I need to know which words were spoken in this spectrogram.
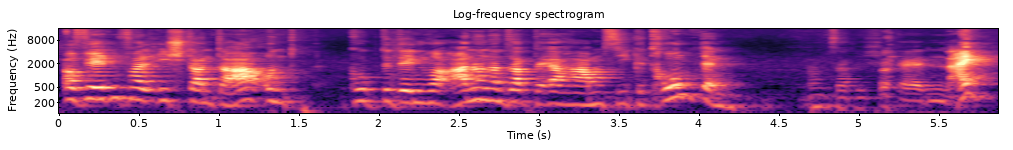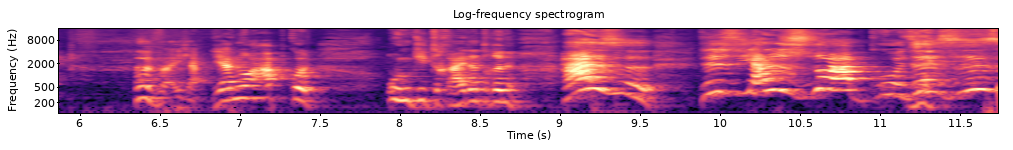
Auf jeden Fall, ich stand da und guckte den nur an und dann sagte er, haben Sie getrunken? Dann sage ich, äh, nein, ich habe die ja nur abgeholt. Und die drei da drin, also, das ist ja alles so abgeholt, das ist...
